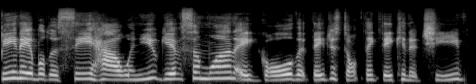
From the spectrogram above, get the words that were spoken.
being able to see how when you give someone a goal that they just don't think they can achieve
